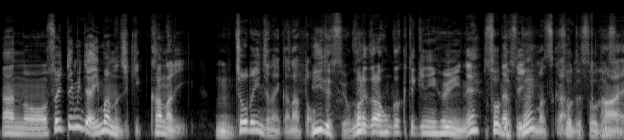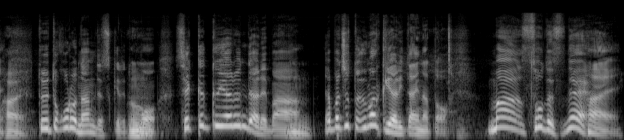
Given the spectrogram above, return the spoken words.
あのそういった意味では今の時期かなりちょうどいいんじゃないかなと。いいですよね。これから本格的に冬にねなっていきますから。そうですそうです。というところなんですけれどもせっかくやるんであればやっぱちょっとうまくやりたいなとまあそうですね。い。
